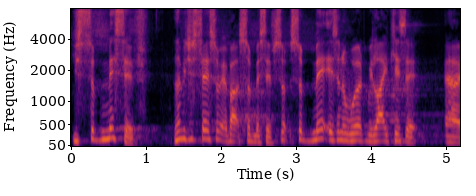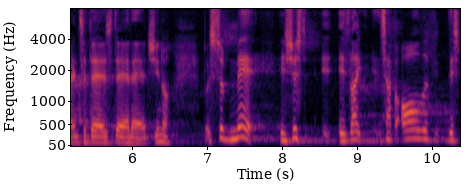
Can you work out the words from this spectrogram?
you're submissive. Let me just say something about submissive. submit isn't a word we like, is it, uh, in today's day and age, you know? But submit is just, it's like, it's have all of this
